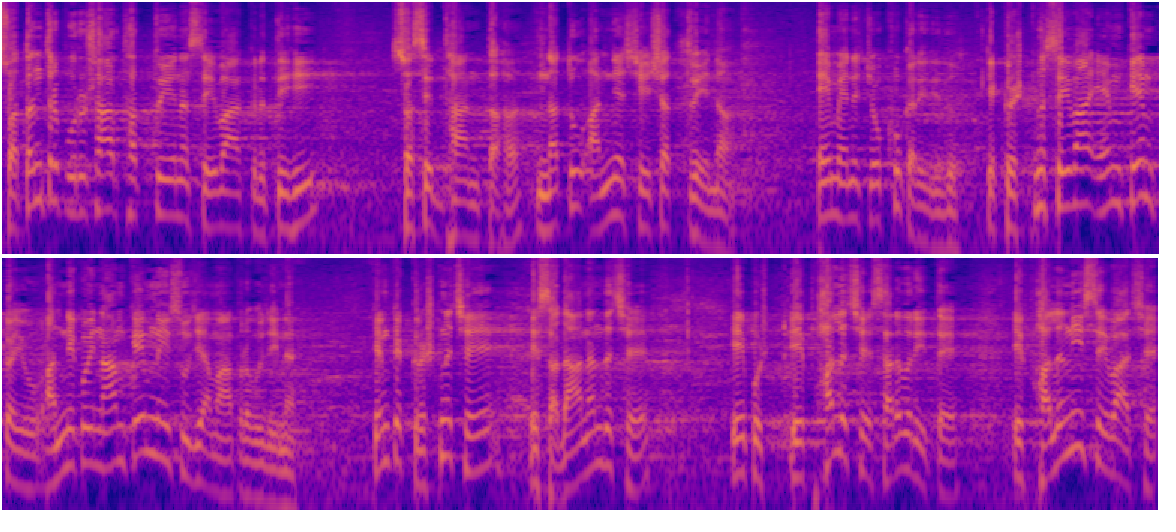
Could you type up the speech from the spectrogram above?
સ્વતંત્ર પુરુષાર્થત્વેન સેવા કૃતિ સ્વસિદ્ધાંત, ન અન્ય શેષત્વેન. એમ એને ચોખ્ખું કરી દીધું કે કૃષ્ણ સેવા એમ કેમ કહ્યું? અન્ય કોઈ નામ કેમ નહીં સૂજ્યા મહાપ્રભુજીને? કેમ કે કૃષ્ણ છે, એ સદાનંદ છે, એ પુષ્ટ, એ ફલ છે સર્વ રીતે એ ફલની સેવા છે,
